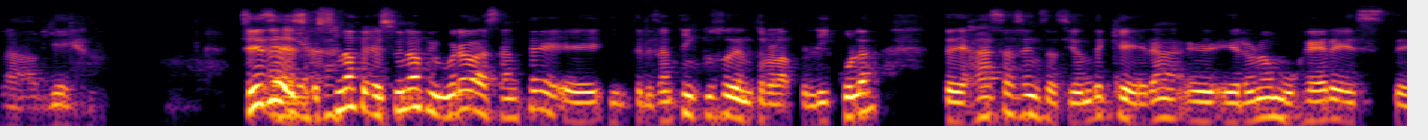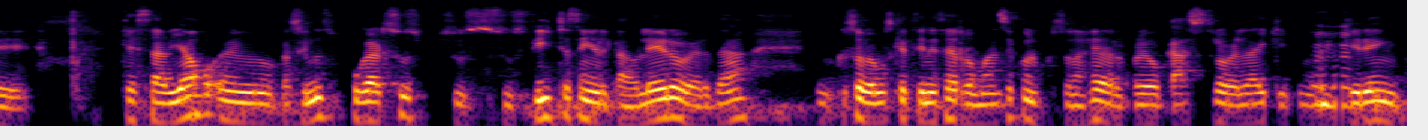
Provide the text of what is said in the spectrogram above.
La vieja. Sí, es, es una, es una figura bastante eh, interesante, incluso dentro de la película, te deja esa sensación de que era, eh, era una mujer este, que sabía eh, en ocasiones jugar sus, sus, sus fichas en el tablero, ¿verdad? Incluso vemos que tiene ese romance con el personaje de Alfredo Castro, ¿verdad? Y que quieren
